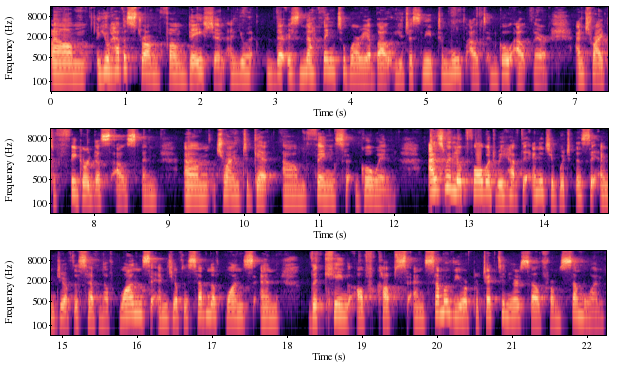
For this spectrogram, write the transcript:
um, you have a strong foundation and you there is nothing to worry about. You just need to move out and go out there and try to figure this out and um, trying to get um, things going. As we look forward we have the energy which is the energy of the seven of wands the energy of the seven of wands and the king of cups. And some of you are protecting yourself from someone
